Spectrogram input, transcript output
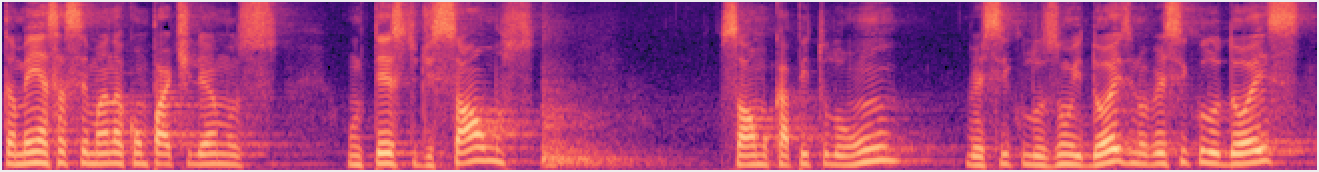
também essa semana compartilhamos um texto de Salmos, Salmo capítulo 1, versículos 1 e 2, e no versículo 2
